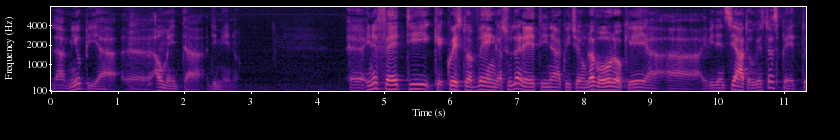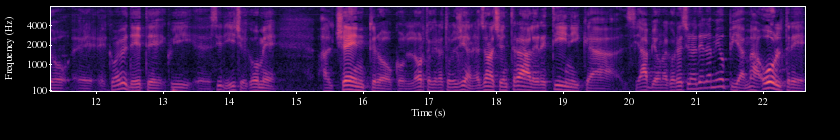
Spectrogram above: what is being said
la miopia eh, aumenta di meno. Eh, in effetti che questo avvenga sulla retina, qui c'è un lavoro che ha, ha evidenziato questo aspetto e, e come vedete qui eh, si dice come al centro con l'ortocheratologia nella zona centrale retinica si abbia una correzione della miopia, ma oltre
